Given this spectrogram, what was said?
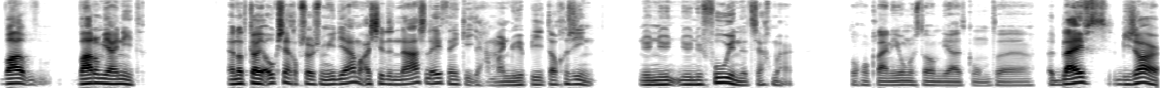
Waar, waarom jij niet? En dat kan je ook zeggen op social media. Maar als je ernaast leeft, denk je... Ja, maar nu heb je het al gezien. Nu, nu, nu, nu voel je het, zeg maar. toch een kleine jongensdroom die uitkomt. eh. Het blijft bizar.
